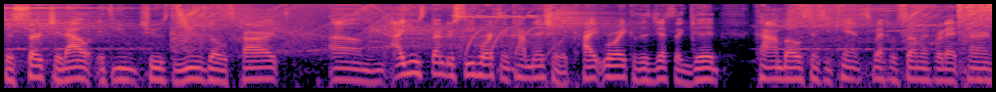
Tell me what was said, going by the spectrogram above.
to search it out if you choose to use those cards. Um, I use Thunder Seahorse in combination with Kiteroid because it's just a good combo. Since you can't special summon for that turn,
